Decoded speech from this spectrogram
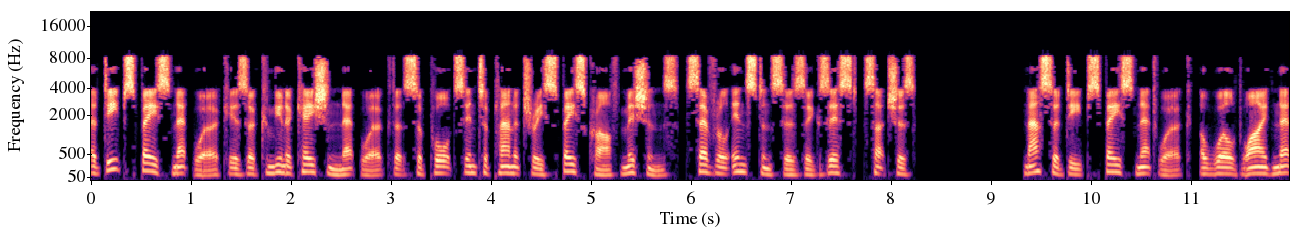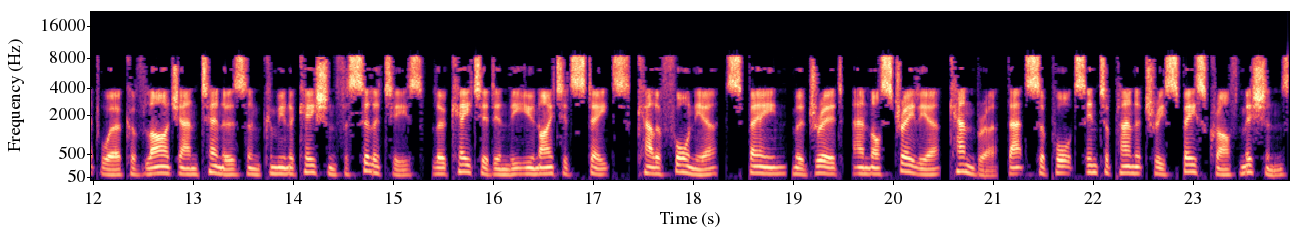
A deep space network is a communication network that supports interplanetary spacecraft missions. Several instances exist, such as NASA Deep Space Network, a worldwide network of large antennas and communication facilities, located in the United States California, Spain Madrid, and Australia Canberra, that supports interplanetary spacecraft missions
